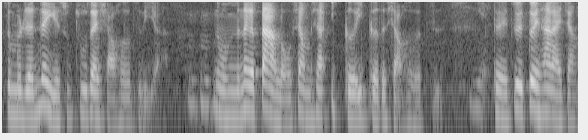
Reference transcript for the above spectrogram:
怎么人类也是住在小盒子里啊？那我们那个大楼像不像一格一格的小盒子？对，所以对他来讲，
